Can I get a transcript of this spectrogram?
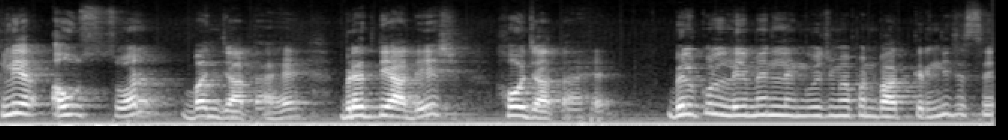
क्लियर औ स्वर बन जाता है वृद्धि आदेश हो जाता है। बिल्कुल लेमन लैंग्वेज में अपन बात करेंगे, जिससे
